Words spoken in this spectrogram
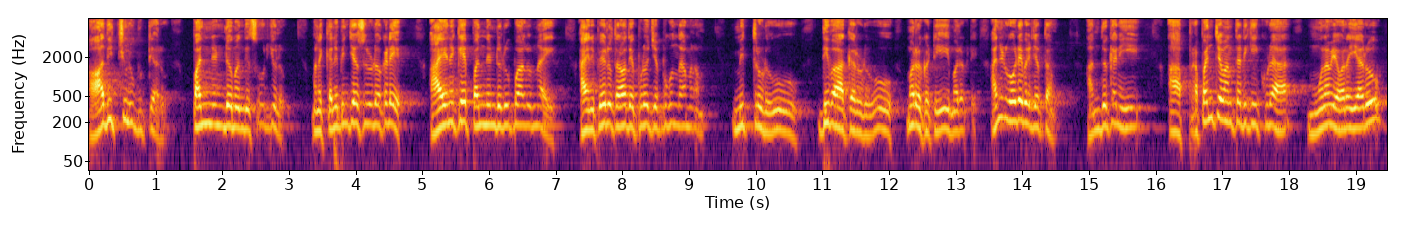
ఆదిత్యులు పుట్టారు. పన్నెండు మంది సూర్యులు. మనకు కనిపించే సూర్యుడు ఒకడే. ఆయనకే పన్నెండు రూపాలు ఉన్నాయి ఆయన పేరు తర్వాత ఎప్పుడో చెప్పుకుందాం మనం. మిత్రుడు దివాకరుడు మరొకటి మరొకటి. అన్నిటి ఒకటే పేరు చెప్తాం. అందుకని ఆ ప్రపంచం అంతటికీ కూడా మూలం ఎవరయ్యారు?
